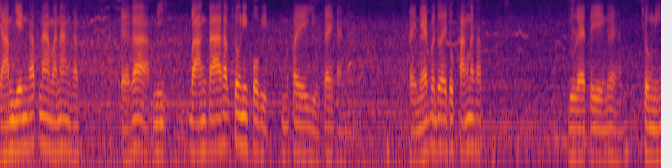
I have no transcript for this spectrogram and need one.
ยามเย็นครับหน้ามานั่งครับ แต่ก็มีบางตาครับช่วงนี้โควิดไม่ค่อยอยู่ใกล้กัน ใส่แมสมาด้วยทุกครั้งนะครับ ดูแลตัวเองด้วยครับ ช่วงนี้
